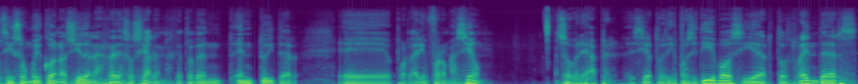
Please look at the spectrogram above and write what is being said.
se hizo muy conocido en las redes sociales, más que todo en, Twitter, por dar información sobre Apple, ciertos dispositivos, ciertos renders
